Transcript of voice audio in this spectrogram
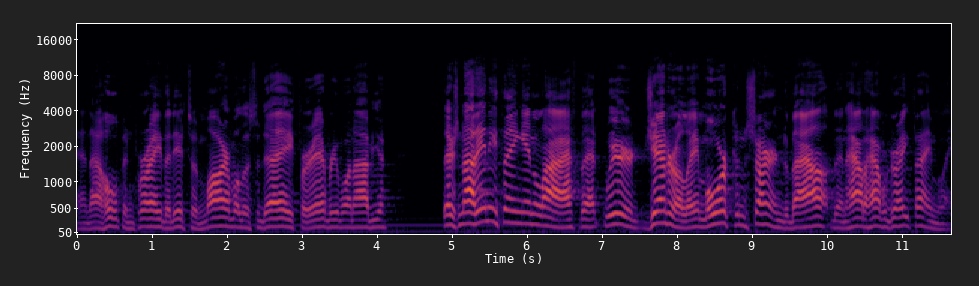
And I hope and pray that it's a marvelous day for every one of you. There's not anything in life that we're generally more concerned about than how to have a great family.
